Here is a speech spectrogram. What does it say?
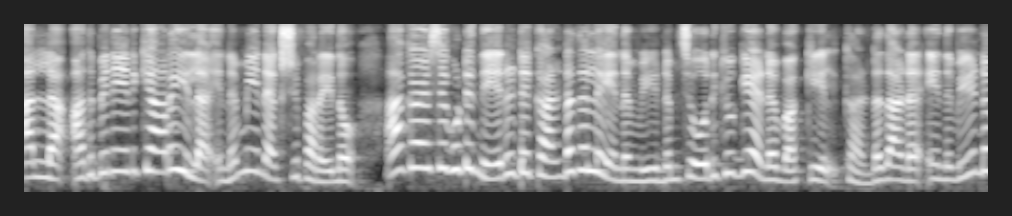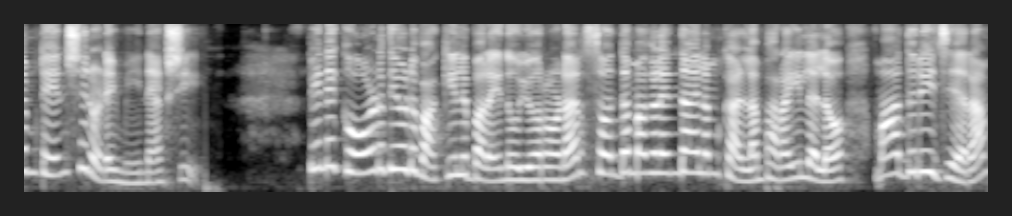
അല്ല അത് പിന്നെ എനിക്ക് അറിയില്ല എന്ന് മീനാക്ഷി പറയുന്നു. ആ കാഴ്ച കുട്ടി നേരിട്ട് കണ്ടതല്ലേ? എന്നും വീണ്ടും ചോദിക്കുകയാണ് വക്കീൽ. കണ്ടതാണ് എന്ന് വീണ്ടും ടെൻഷനോടെ മീനാക്ഷി. പിന്നെ കോടതിയോട് വക്കീൽ പറയുന്നു യുവർ ഓണർ സ്വന്തം മകൾ എന്തായാലും കള്ളം പറയില്ലല്ലോ. മാധുരി ജയറാം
